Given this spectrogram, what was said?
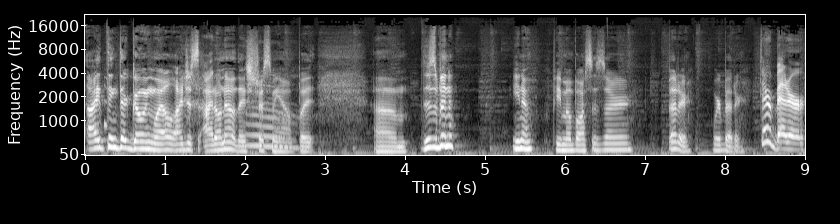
I think they're going well. I just I don't know. They stress me out. But um, this has been, you know, female bosses are better. We're better. They're better.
